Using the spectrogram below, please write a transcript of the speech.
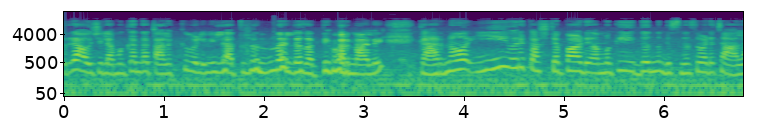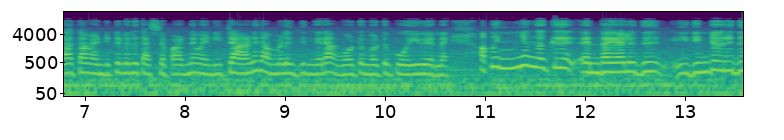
ഒരു ആവശ്യമില്ല. നമുക്ക് എന്താ തലക്ക് വെളിവില്ലാത്തതൊന്നുമല്ല സത്യം പറഞ്ഞാൽ. കാരണം ഈ ഒരു കഷ്ടപ്പാട് നമുക്ക് ഇതൊന്ന് ബിസിനസ് ഇവിടെ ചാലാക്കാൻ വേണ്ടിയിട്ടുള്ള ഒരു കഷ്ടപ്പാടിന് വേണ്ടിയിട്ടാണ് നമ്മൾ ഇതിങ്ങനെ അങ്ങോട്ടും ഇങ്ങോട്ടും പോയി വരുന്നത് അപ്പൊ ഇനി നിങ്ങൾക്ക് എന്തായാലും ഇത് ഇതിന്റെ ഒരു ഇത്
